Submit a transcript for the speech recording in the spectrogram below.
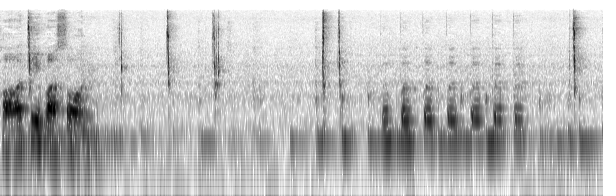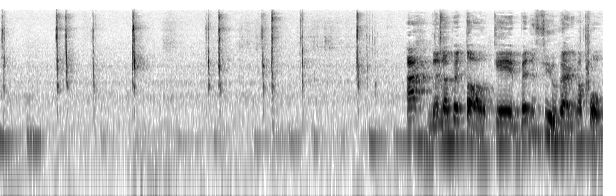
ขอที่ Warzone ปึ๊บปึ๊บปึ๊บปึ๊บปึ๊บปึ๊บปึ๊บอะเดี๋ยวเราไปต่อเกม Battlefield กันครับผม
